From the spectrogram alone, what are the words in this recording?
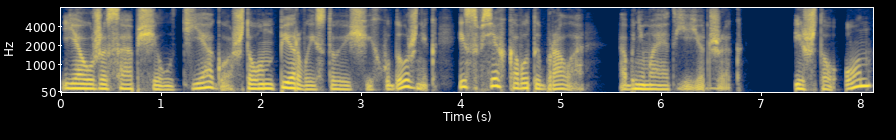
Я уже сообщил Тьяго, что он первый стоящий художник из всех, кого ты брала, обнимает ее Джек, и что он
